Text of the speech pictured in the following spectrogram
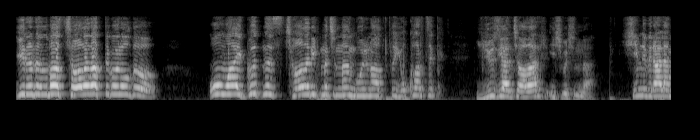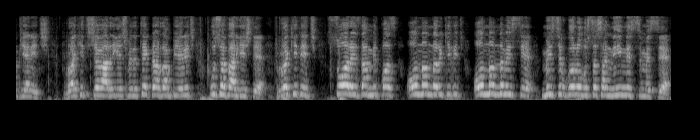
İnanılmaz Çağlar attı gol oldu. Oh my goodness. Çağlar ilk maçından golünü attı. Yok artık. Yüz yen Çağlar iş başında. Şimdi bir alem Pjanic. Rakitic'e verdi geçmedi. Tekrardan Pjanic. Bu sefer geçti. Rakitic. Suarez'den bir pas. Ondan da Rakitic. Ondan da Messi. Messi bu gol olursa sen neyin nesisin Messi?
